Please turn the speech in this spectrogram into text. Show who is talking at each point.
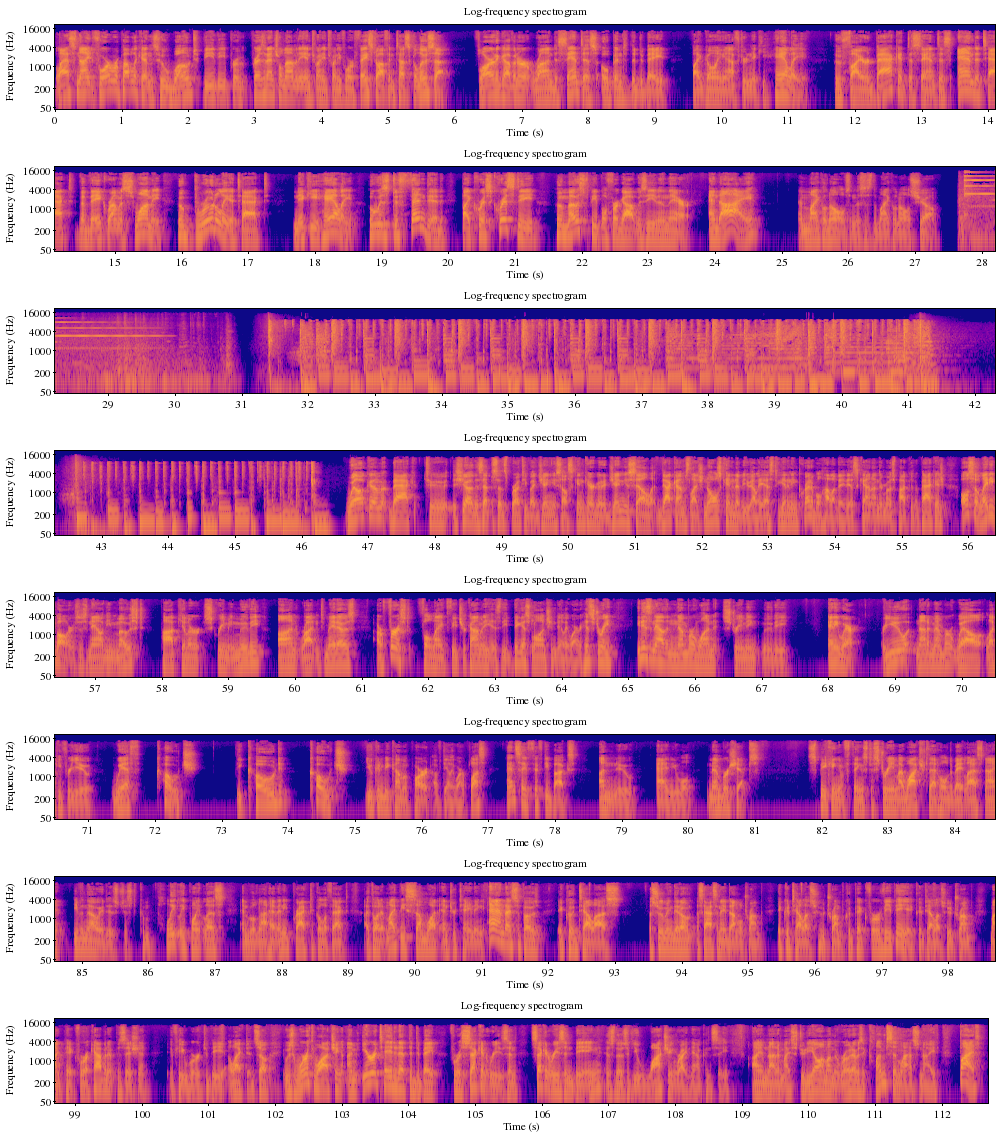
Speaker 1: Last night, four Republicans who won't be the presidential nominee in 2024 faced off in Tuscaloosa. Florida Governor Ron DeSantis opened the debate by going after Nikki Haley, who fired back at DeSantis and attacked Vivek Ramaswamy, who brutally attacked Nikki Haley, who was defended by Chris Christie, who most people forgot was even there. And I am Michael Knowles, and this is the Michael Knowles Show. Welcome back to the show. This episode is brought to you by Genucel Skincare. Go to genucel.com slash Knowles, to get an incredible holiday discount on their most popular package. Also, Lady Ballers is now the most popular screaming movie on Rotten Tomatoes. Our first full-length feature comedy is the biggest launch in Daily Wire history. It is now the number one streaming movie anywhere. Are you not a member? Well, lucky for you. With Coach, the code COACH, you can become a part of Daily Wire Plus and save 50 bucks on new annual memberships. Speaking of things to stream, I watched that whole debate last night. Even though it is just completely pointless and will not have any practical effect, I thought it might be somewhat entertaining. And I suppose it could tell us, assuming they don't assassinate Donald Trump, it could tell us who Trump could pick for a VP. It could tell us who Trump might pick for a cabinet position if he were to be elected. So it was worth watching. I'm irritated at the debate for a second reason. Second reason being, as those of you watching right now can see, I am not in my studio. I'm on the road. I was at Clemson last night, but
